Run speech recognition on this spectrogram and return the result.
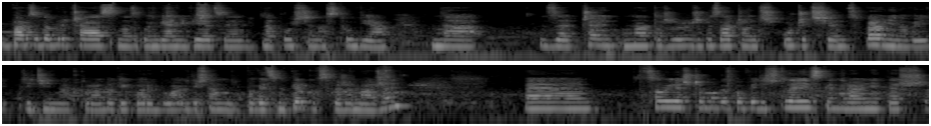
Bardzo dobry czas na zgłębianie wiedzy, na pójście na studia, na, na to, że- żeby zacząć uczyć się zupełnie nowej dziedziny, która do tej pory była gdzieś tam powiedzmy tylko w sferze marzeń. E, Co jeszcze mogę powiedzieć? Tutaj jest generalnie też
